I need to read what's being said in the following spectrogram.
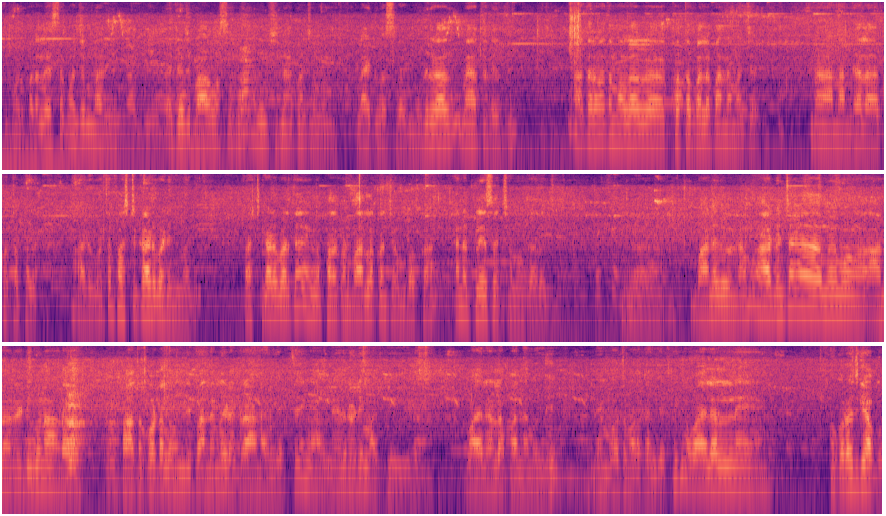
పదమూడు పట్టలు వేస్తే కొంచెం అది పెద్దది బాగా వస్తుంది. చిన్నది కొంచెం లైట్గా వస్తుంది. ముదురు కాదు మేతది ఆ తర్వాత మళ్ళీ కొత్తపల్లె పందెం మధ్య నా నంద్యాల కొత్తపల్లె. ఆడిపోతే ఫస్ట్ కార్డు పడింది మాది. ఫస్ట్ కార్డు పడితే ఇంకా పదకొండు బార్లో కొంచెం బొక్క అయినా ప్లేస్ వచ్చాము ఆ రోజు. బాగానే తోలినాము. ఆడ నుంచి మేము ఆడ రెడీ కూడా ఆడ పాత కోటలో ఉంది పందెం ఇక్కడ గ్రాండ్ అని చెప్తే ఇంకా లేదు రెడీ మాకు ఇక్కడ వాయిలలో పందెం ఉంది. మేము పోతాం అడకని అని చెప్పి ఇంకా వాయిలల్ని ఒక రోజు గ్యాప్.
